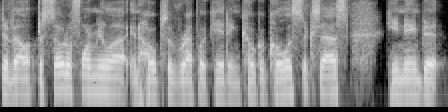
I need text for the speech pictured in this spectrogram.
developed a soda formula in hopes of replicating Coca Cola's success. He named it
